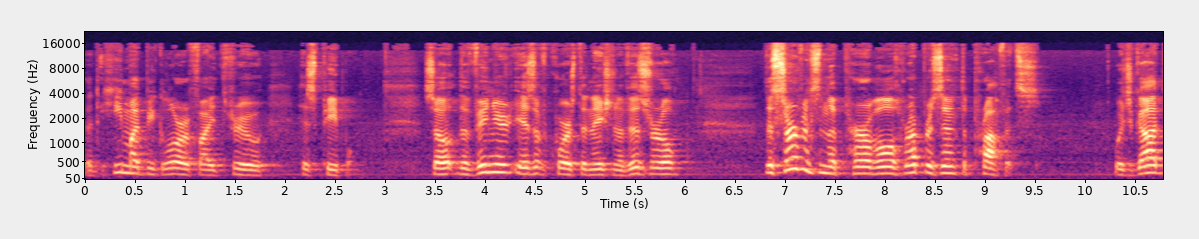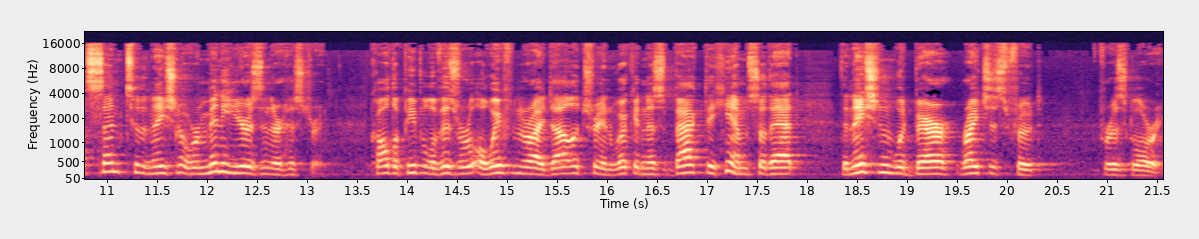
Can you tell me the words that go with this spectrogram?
that he might be glorified through his people. So the vineyard is, of course, the nation of Israel. The servants in the parable represent the prophets, which God sent to the nation over many years in their history, called the people of Israel away from their idolatry and wickedness back to Him so that the nation would bear righteous fruit for His glory.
